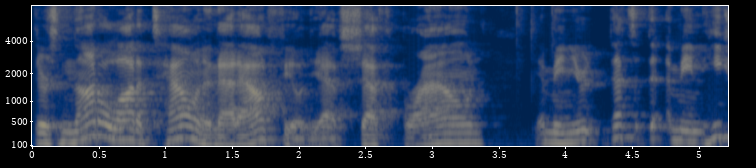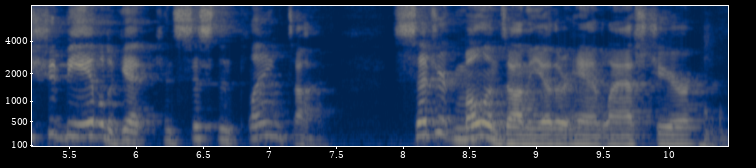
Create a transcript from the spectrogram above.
there's not a lot of talent in that outfield. You have Seth Brown. I mean, you're that's. I mean, he should be able to get consistent playing time. Cedric Mullins, on the other hand, last year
